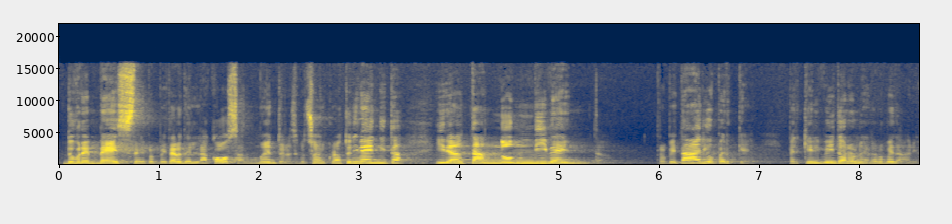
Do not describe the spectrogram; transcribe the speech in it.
dovrebbe essere proprietario della cosa al momento della situazione del contratto di vendita, in realtà non diventa proprietario perché? Perché il venditore non era proprietario,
